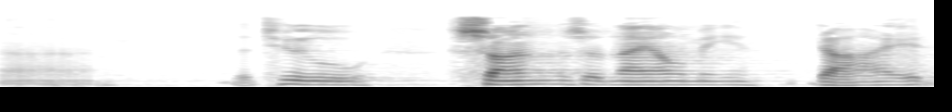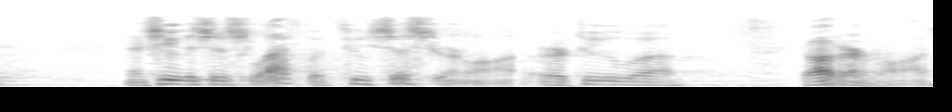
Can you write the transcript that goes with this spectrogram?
Uh, the two sons of Naomi died, and she was just left with two sister-in-laws or two uh, daughter-in-laws.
